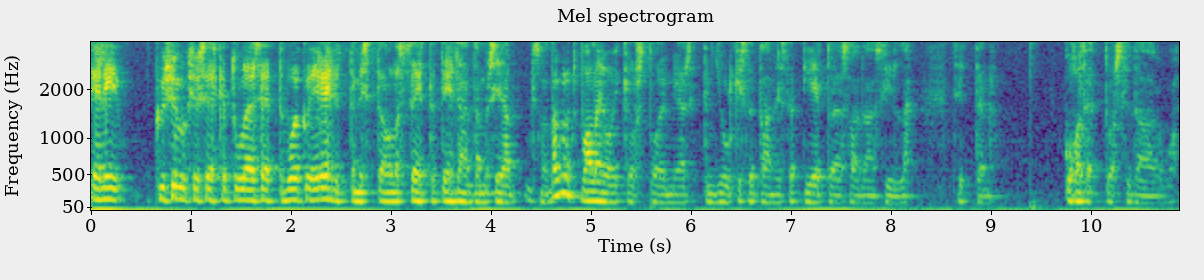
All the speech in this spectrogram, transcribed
Eli kysymyksessä ehkä tulee se, että voiko erehdyttämistä olla se, että tehdään tämmöisiä, sanotaanko nyt valeoikeustoimia, sitten julkistetaan niistä tietoja ja saadaan sillä sitten kohotettua sitä arvoa.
